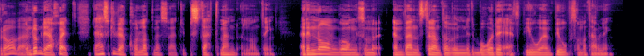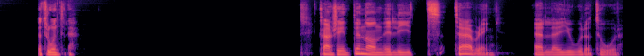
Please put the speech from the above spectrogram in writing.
Bra där. Undrar om det har skett. Det här skulle vi ha kollat med så här, typ Statman eller någonting. Är det någon gång som en vänsterhänt har vunnit både FPO och MPO på samma tävling? Jag tror inte det. Kanske inte någon elittävling eller Eurotour.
